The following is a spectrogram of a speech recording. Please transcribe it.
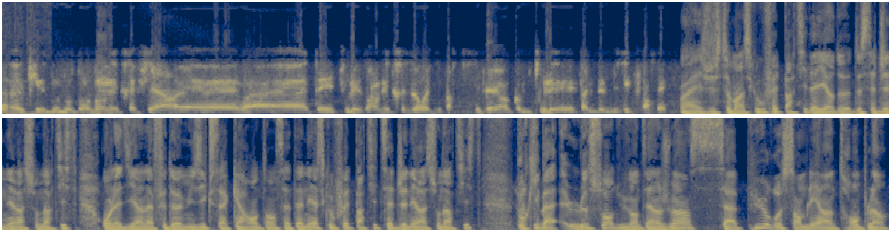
euh, qui, dont, dont on est très fiers. Et voilà, euh, et tous les ans, on est très heureux d'y participer, euh, comme tous les fans de musique français. Ouais, justement. Est-ce que vous faites partie d'ailleurs de, de cette génération d'artistes? On l'a dit, hein, la fête de la musique, ça a 40 ans cette année. Est-ce que vous faites partie de cette génération d'artistes pour qui, bah, le soir du 21 juin, ça a pu ressembler à un tremplin?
